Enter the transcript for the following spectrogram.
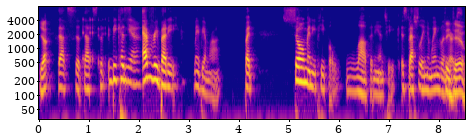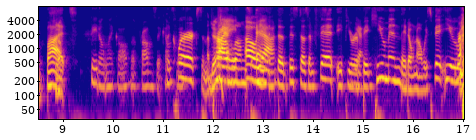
yeah That's the that's the because Yeah. everybody. Maybe I'm wrong, but so many people love an antique, especially New Englanders. They do. But they don't like all the problems that come. The comes with. quirks and the Yeah. Right. problems. Oh, and yeah. The this doesn't fit. If you're a big human, they don't always fit you. Right.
